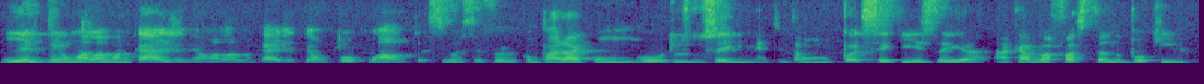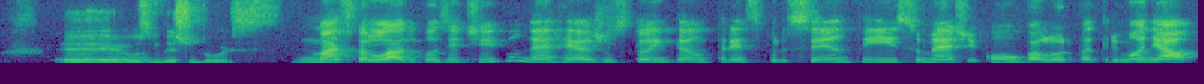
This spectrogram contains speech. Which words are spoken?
e ele tem uma alavancagem, né? Uma alavancagem até um pouco alta, se você for comparar com outros do segmento. Então, pode ser que isso aí acaba afastando um pouquinho é, uhum. os investidores. Mas pelo lado positivo, né, reajustou então 3% e isso mexe com o valor patrimonial.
